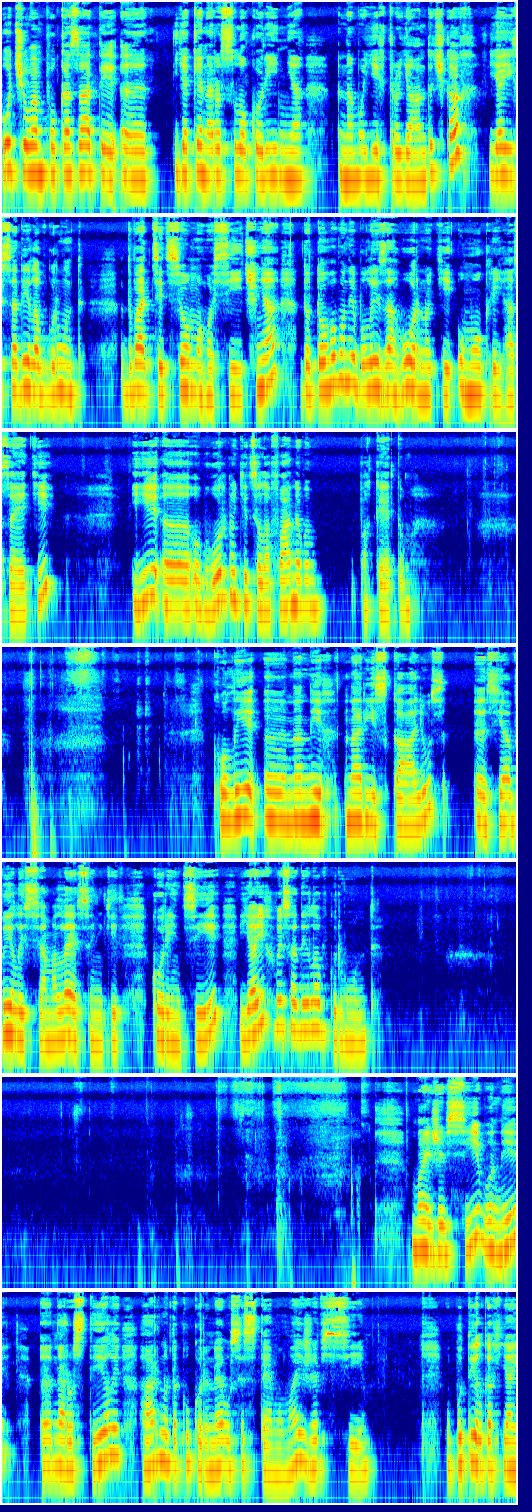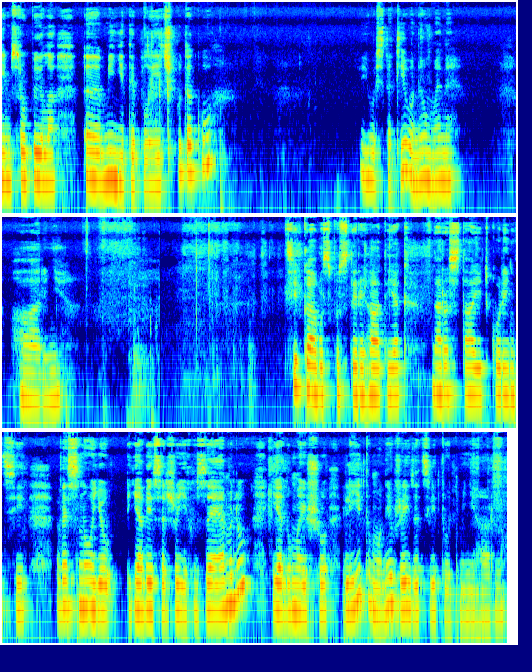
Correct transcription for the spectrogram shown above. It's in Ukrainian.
Хочу вам показати, е, яке наросло коріння на моїх трояндочках. Я їх садила в ґрунт 27 січня. До того вони були загорнуті у мокрій газеті і е, обгорнуті целофановим пакетом. Коли е, на них наріс калюс, з'явилися малесенькі корінці, я їх висадила в ґрунт. Майже всі вони е, наростили гарну таку кореневу систему. Майже всі. У бутилках я їм зробила е, міні-тепличку таку. І ось такі вони у мене гарні. Цікаво спостерігати, як наростають корінці. Весною я висаджу їх в землю. Я думаю, що літом вони вже й зацвітуть мені гарно.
